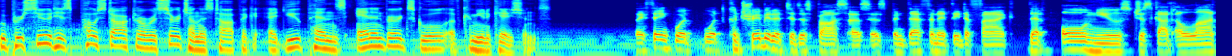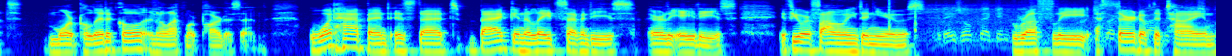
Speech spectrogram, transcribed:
who pursued his postdoctoral research on this topic at UPenn's Annenberg School of Communications. I think what, what contributed to this process has been definitely the fact that all news just got a lot more political and a lot more partisan. What happened is that back in the late 70s, early 80s, if you were following the news, roughly a third of the time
